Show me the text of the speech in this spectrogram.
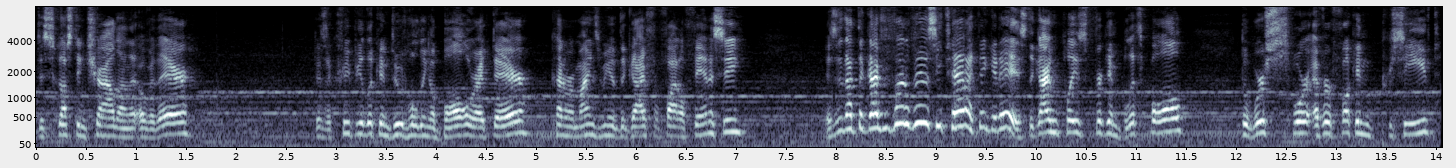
disgusting child on it over there. There's a creepy looking dude holding a ball right there. Kind of reminds me of the guy from Final Fantasy. Isn't that the guy from Final Fantasy X? I think it is. The guy who plays freaking Blitzball. The worst sport ever fucking perceived.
